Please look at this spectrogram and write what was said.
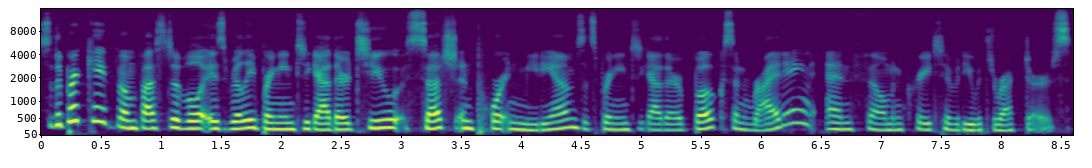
So the Brick Cave Film Festival is really bringing together two such important mediums. It's bringing together books and writing and film and creativity with directors.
